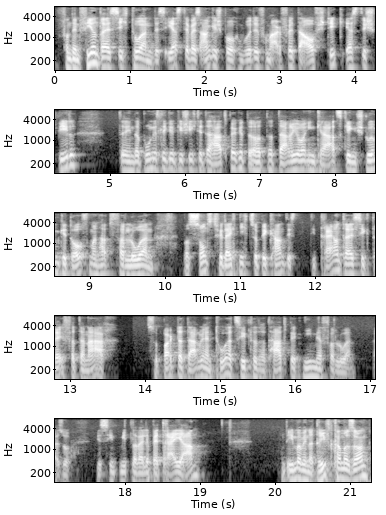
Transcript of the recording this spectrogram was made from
von den 34 Toren, das erste, es angesprochen wurde, vom Alfred, der Aufstieg, erstes Spiel in der Bundesliga-Geschichte der Hartberger, da hat der Dario in Graz gegen Sturm getroffen, man hat verloren. Was sonst vielleicht nicht so bekannt ist, die 33 Treffer danach, sobald der Dario ein Tor erzielt hat, hat Hartberg nie mehr verloren. Also wir sind mittlerweile bei drei Jahren. Und immer wenn er trifft, kann man sagen,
